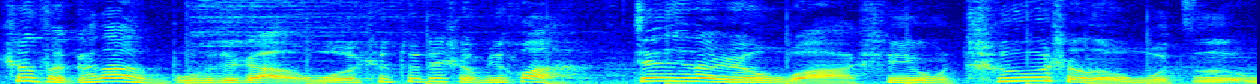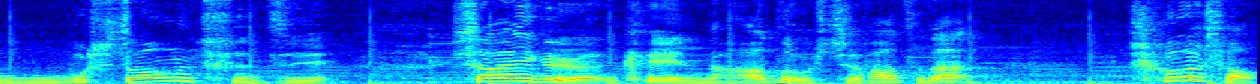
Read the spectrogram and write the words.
生死勘探不会干，我是推推手迷幻。今天的任务啊是用车上的物资无伤吃鸡，杀一个人可以拿走十发子弹。车上，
